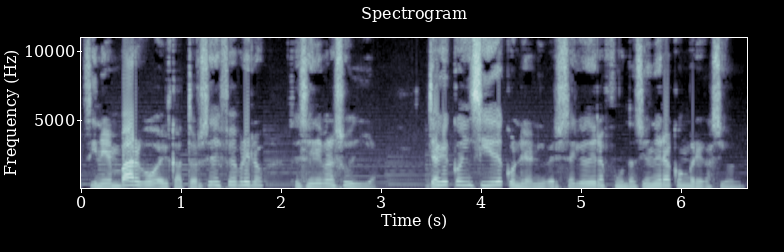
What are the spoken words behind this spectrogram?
Sin embargo, el 14 de febrero se celebra su día, ya que coincide con el aniversario de la fundación de la congregación.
